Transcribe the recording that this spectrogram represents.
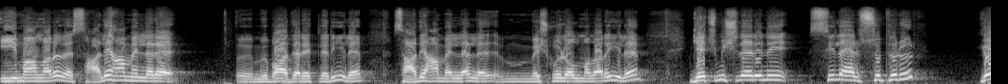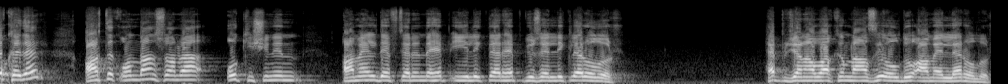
imanları ve salih amellere e, mübaderetleriyle, sadi amellerle meşgul olmaları ile geçmişlerini siler, süpürür, yok eder. Artık ondan sonra o kişinin amel defterinde hep iyilikler, hep güzellikler olur. Hep Cenab-ı Hakk'ın razı olduğu ameller olur.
